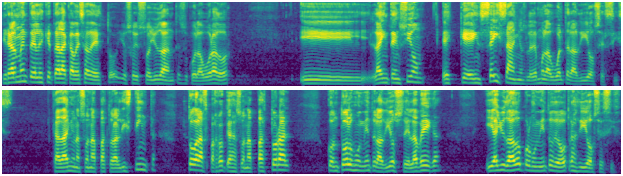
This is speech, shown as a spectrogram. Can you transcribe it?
Y realmente él es que está a la cabeza de esto, yo soy su ayudante, su colaborador. Y la intención es que en seis años le demos la vuelta a la diócesis. Cada año una zona pastoral distinta, todas las parroquias a zona pastoral, con todos los movimientos de la diócesis de La Vega y ayudado por movimientos de otras diócesis.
